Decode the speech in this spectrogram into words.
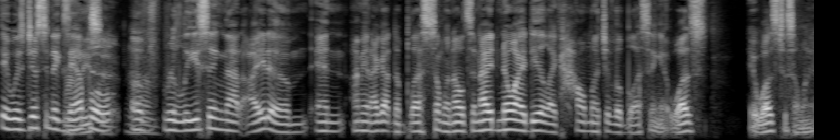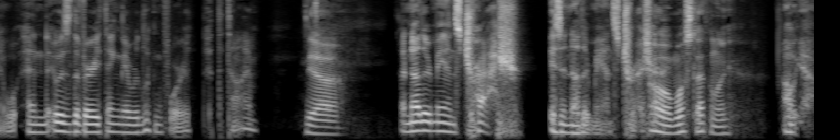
it was just an example it, yeah. of releasing that item, and I mean, I got to bless someone else, and I had no idea like how much of a blessing it was. It was to someone, and it was the very thing they were looking for at, at the time. Yeah. Another man's trash is another man's treasure. Oh, most definitely. oh yeah,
